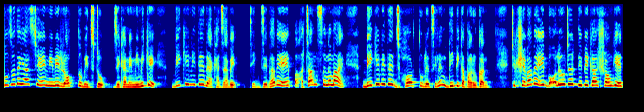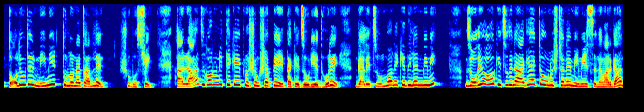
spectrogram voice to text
পুজোতেই আসছে মিমির রক্ত বীজটু যেখানে মিমিকে বিকিনিতে দেখা যাবে। ঠিক যেভাবে পাঠান সিনেমায় বিকিনিতে ঝড় তুলেছিলেন দীপিকা পারুকান ঠিক সেভাবেই বলিউডের দীপিকার সঙ্গে টলিউডের মিমির তুলনা টানলেন শুভশ্রী। আর রাজগরণীর থেকে এই প্রশংসা পেয়ে তাকে জড়িয়ে ধরে গালে চুম্বন এঁকে দিলেন মিমি। যদিও কিছুদিন আগে একটা অনুষ্ঠানে মিমির সিনেমার গান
